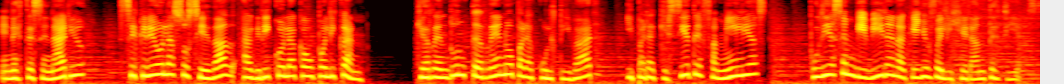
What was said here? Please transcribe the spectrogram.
En este escenario se creó la Sociedad Agrícola Caupolicán, que arrendó un terreno para cultivar y para que siete familias pudiesen vivir en aquellos beligerantes días.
